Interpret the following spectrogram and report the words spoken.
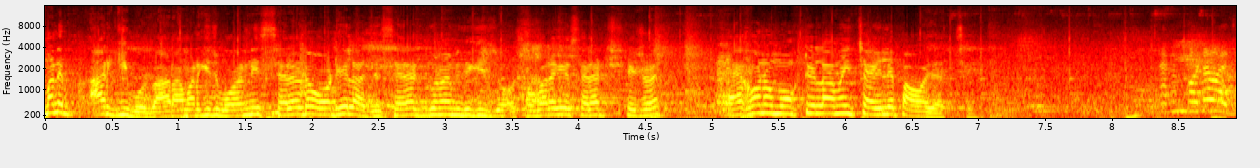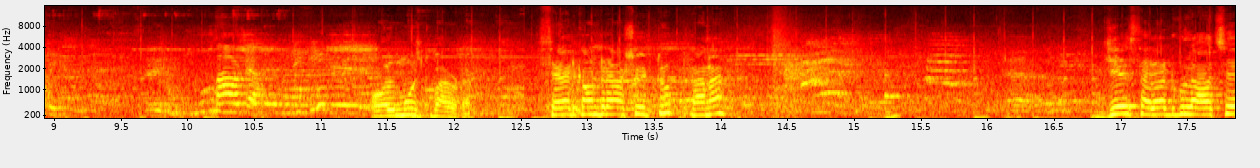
মানে আর কি বলব আর আমার কিছু বলার নেই। স্যালাডও অঢেল আছে। স্যালাডগুলো আমি দেখি সবার আগে স্যালাড শেষ হয়। এখনও মকটেল আমি চাইলে পাওয়া যাচ্ছে। অলমোস্ট বারোটা। স্যালাড কাউন্টারে আসো একটু রানা। যে স্যালাডগুলো আছে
